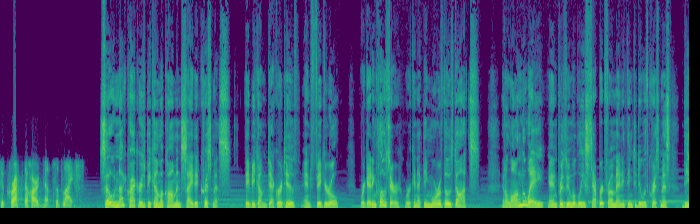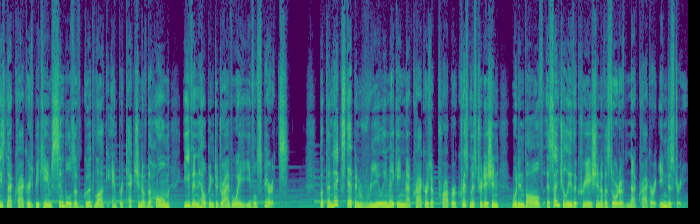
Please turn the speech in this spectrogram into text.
to crack the hard nuts of life. So, nutcrackers become a common sight at Christmas. They become decorative and figural. We're getting closer, we're connecting more of those dots. And along the way, and presumably separate from anything to do with Christmas, these nutcrackers became symbols of good luck and protection of the home, even helping to drive away evil spirits. But the next step in really making nutcrackers a proper Christmas tradition would involve essentially the creation of a sort of nutcracker industry.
